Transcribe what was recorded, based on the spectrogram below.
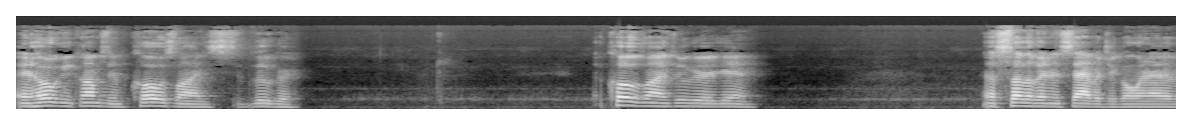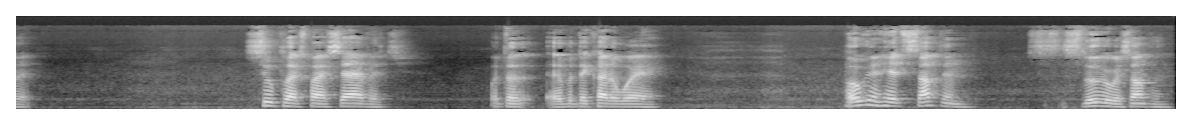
And Hogan comes and clotheslines Luger. Clotheslines Luger again. Now Sullivan and Savage are going out of it. Suplex by Savage. But the uh, but they cut away. Hogan hits something. Luger with something.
